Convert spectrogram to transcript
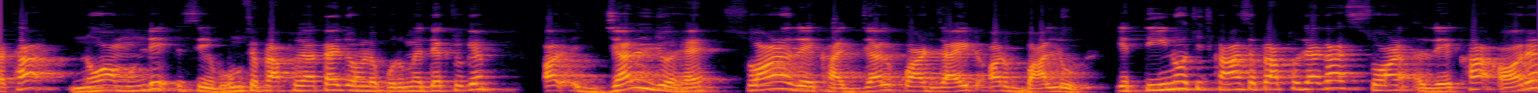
तथा नोआ मुंडी सिंहभूम से प्राप्त हो जाता है, जो हम लोग पूर्व में देख चुके हैं। और जल जो है स्वर्ण रेखा जल क्वार्जाइट और बालू, ये तीनों चीज़ कहाँ से प्राप्त हो जाएगा? स्वर्ण रेखा और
